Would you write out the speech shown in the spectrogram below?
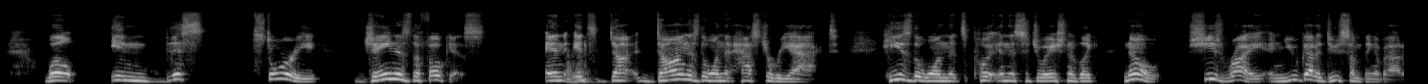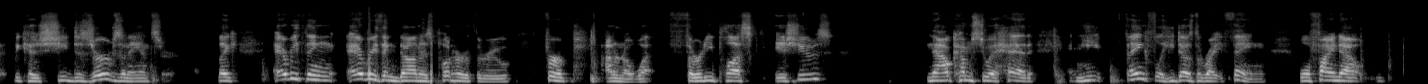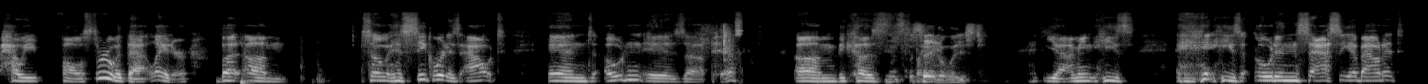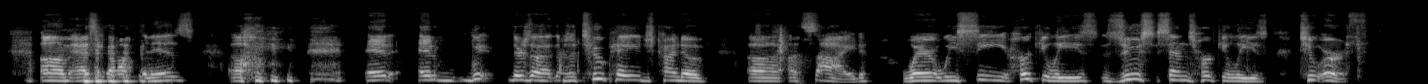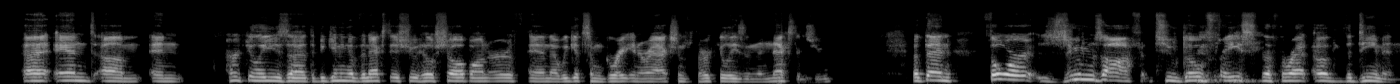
Well in this story jane is the focus and mm-hmm. it's don, don is the one that has to react. He's the one that's put in the situation of like no she's right and you've got to do something about it because she deserves an answer. Like everything, everything Don has put her through for I don't know what 30 plus issues now comes to a head and he thankfully he does the right thing we'll find out how he follows through with that later but um so his secret is out and odin is uh, pissed um, because to say the least. Yeah, I mean he's he's Odin sassy about it, um, as he often is. Um, and and we, there's a there's a two page kind of uh, aside where we see Hercules. Zeus sends Hercules to Earth, uh, and um, and Hercules uh, at the beginning of the next issue he'll show up on Earth, and uh, we get some great interactions with Hercules in the next issue. But then Thor zooms off to go face the threat of the demon,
